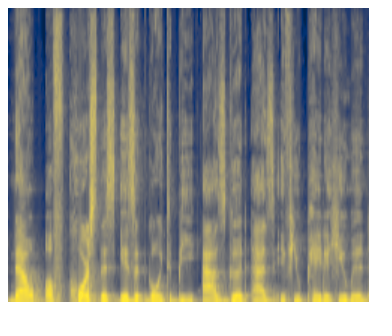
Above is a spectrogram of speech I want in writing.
Now, of course, this isn't going to be as good as if you paid a human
